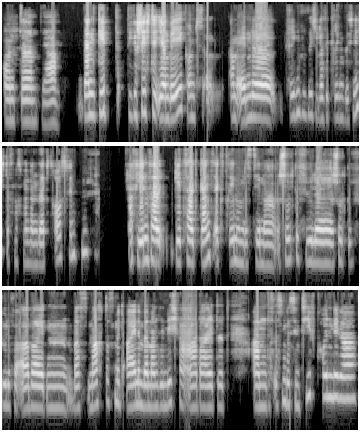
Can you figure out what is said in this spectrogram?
Und äh, ja, dann geht die Geschichte ihren Weg und äh, am Ende kriegen sie sich oder sie kriegen sich nicht. Das muss man dann selbst rausfinden. Auf jeden Fall geht's halt ganz extrem um das Thema Schuldgefühle, Schuldgefühle verarbeiten. Was macht das mit einem, wenn man sie nicht verarbeitet? Ähm, das ist ein bisschen tiefgründiger,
